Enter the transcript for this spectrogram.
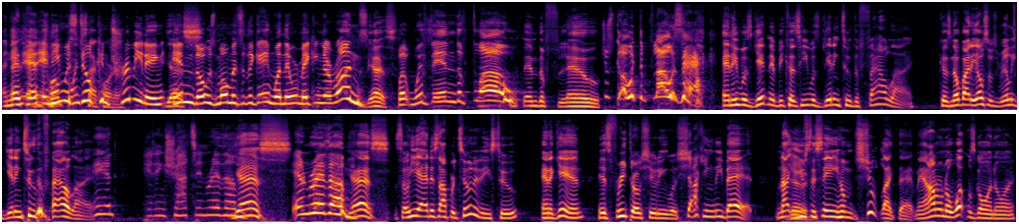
And, yet and, and he was still contributing Yes. in those moments of the game when they were making their runs. Yes. But within the flow. In the flow. Just go with the flow, Zach. And he was getting it because he was getting to the foul line. Because nobody else was really getting to the foul line. And hitting shots in rhythm. Yes. In rhythm. Yes. So he had his opportunities to. And again, his free throw shooting was shockingly bad. I'm not Dude. used to seeing him shoot like that, man. I don't know what was going on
